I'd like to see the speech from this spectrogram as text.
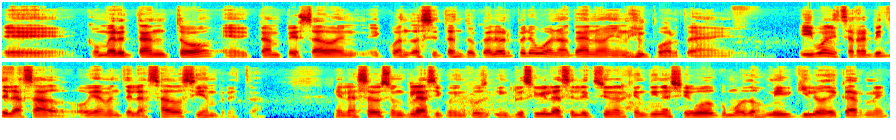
eh, comer tanto, eh, tan pesado en, eh, cuando hace tanto calor, pero bueno, acá no, no importa. eh. Y bueno, y se repite el asado, obviamente, el asado siempre está. El asado es un clásico. inclu- inclusive la selección argentina llevó como 2.000 kilos de carne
